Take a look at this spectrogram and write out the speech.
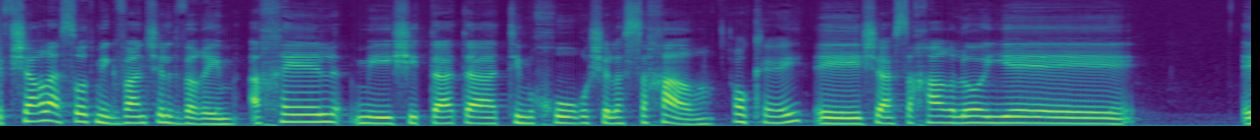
אפשר לעשות מגוון של דברים, החל משיטת התמחור של השכר, אוקיי. אה, שהשכר לא יהיה אה,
